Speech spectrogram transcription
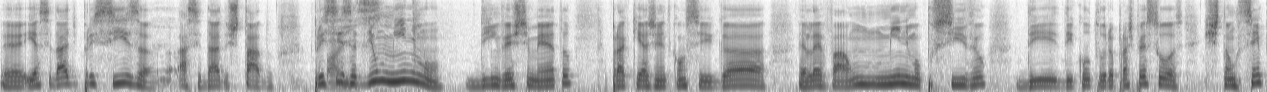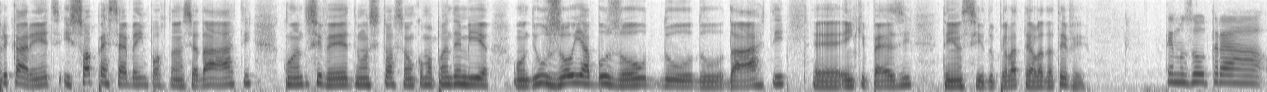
É, e a cidade precisa, a cidade, o Estado, precisa País. de um mínimo de investimento para que a gente consiga levar um mínimo possível de, de cultura para as pessoas que estão sempre carentes e só percebem a importância da arte quando se vê de uma situação como a pandemia, onde usou e abusou do, do da arte é, em que pese tenha sido pela tela da TV. Temos outra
